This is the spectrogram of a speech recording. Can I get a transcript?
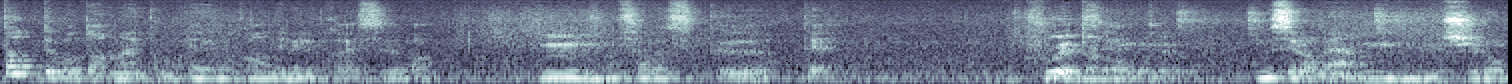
たってことはないと思う映画館で見る回数が。うん。そのサブスクで。増えたかもね。むしろね、うんむしろ。うん。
